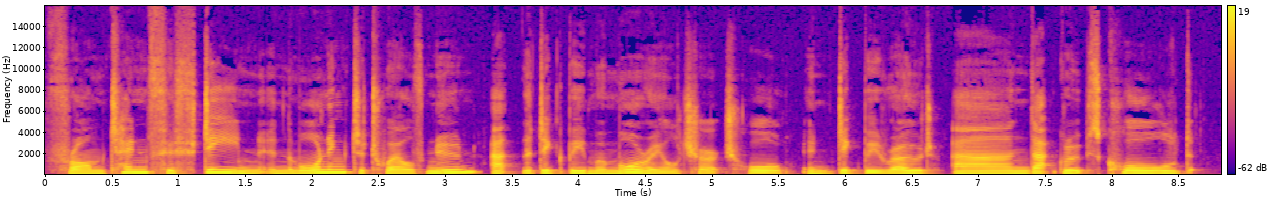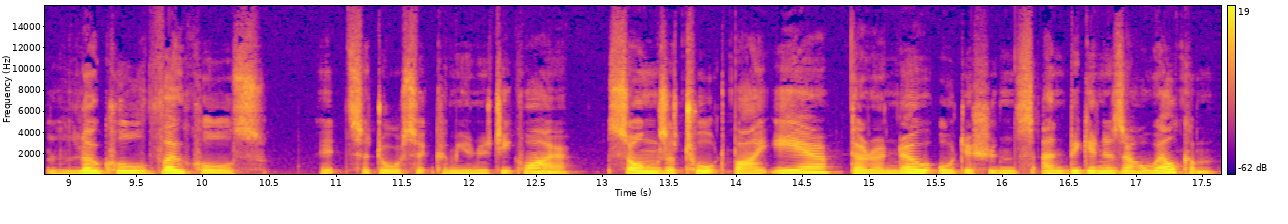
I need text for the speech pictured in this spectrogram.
from 10:15 in the morning to 12 noon at the Digby Memorial Church Hall in Digby Road and that group's called Local Vocals. It's a Dorset community choir. Songs are taught by ear, there are no auditions, and beginners are welcome.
